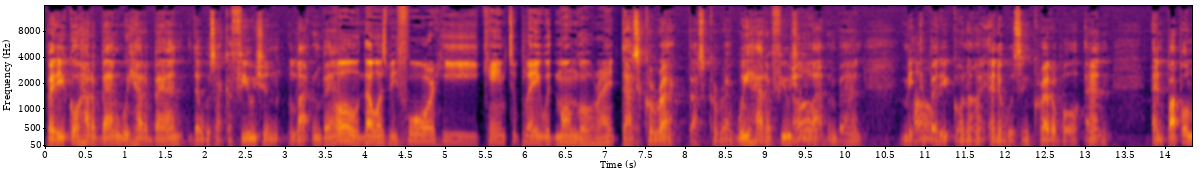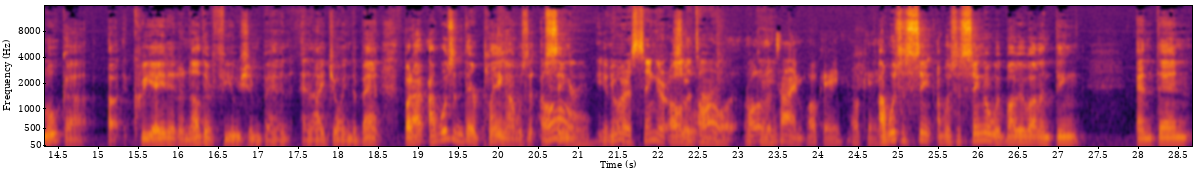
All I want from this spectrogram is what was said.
Perico had a band. We had a band that was like a fusion Latin band. Oh, that was before he came to play with Mongo, right? That's correct. That's correct. We had a fusion Oh. Latin band, me and Oh. Perico and I, and it was incredible. And and Papo Lucca uh, created another fusion band, and I joined the band. But I, I wasn't there playing. I was a, a oh, singer. You know, you were a singer all the time. oh, all of the time. Okay, okay. I was a sing. I was a singer with Bobby Valentin, and then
